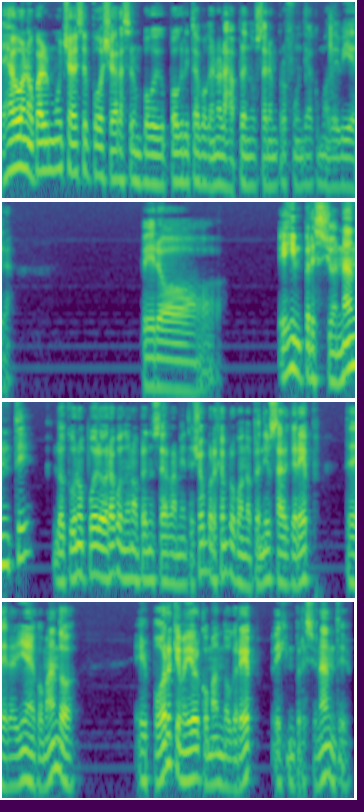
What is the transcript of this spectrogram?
Es algo en lo cual muchas veces puedo llegar a ser un poco hipócrita porque no las aprendo a usar en profundidad como debiera. Pero es impresionante lo que uno puede lograr cuando uno aprende a usar herramientas. Yo, por ejemplo, cuando aprendí a usar grep desde la línea de comando, el poder que me dio el comando grep es impresionante.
